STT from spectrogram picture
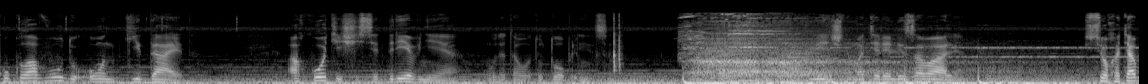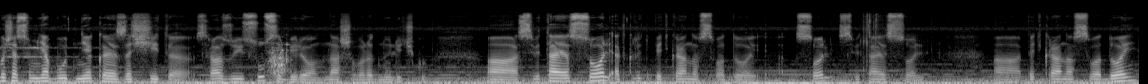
Кукловуду он кидает. Охотящийся древняя вот эта вот утопленница. Отлично, материализовали. Все, хотя бы сейчас у меня будет некая защита. Сразу Иисуса берем, нашего родную личку. А, святая соль, открыть 5 кранов с водой. Соль, святая соль. А, 5 кранов с водой.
